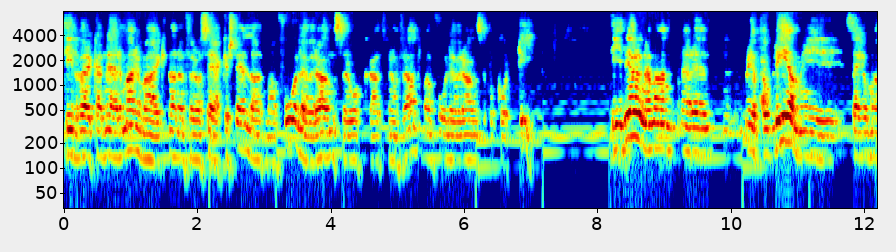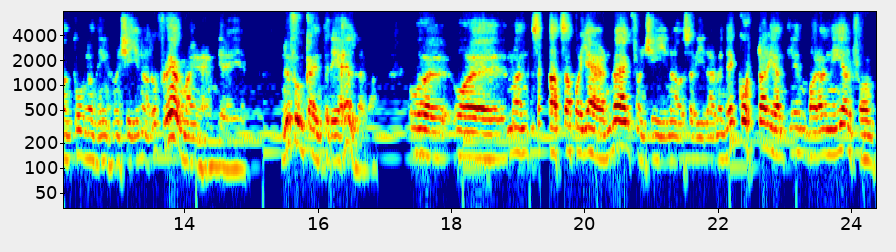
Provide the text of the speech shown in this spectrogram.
tillverkar tillverka närmare marknaden för att säkerställa att man får leveranser och att framförallt man får leveranser på kort tid. Tidigare när, man, när det blev problem i, säg om man tog någonting från Kina, då flög man ju hem grejer. Nu funkar inte det heller. Va? Och, och, man satsar på järnväg från Kina och så vidare, men det kortar egentligen bara ner från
